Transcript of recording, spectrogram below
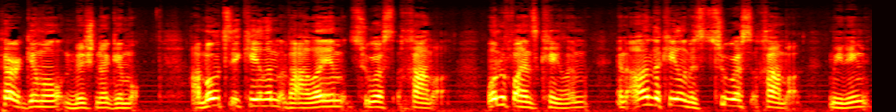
Per Gimel, Mishnah Gimel. Hamotzi Kalim Va'aleim Tzuras Chama. One who finds Kalim, and on the Kalim is Tzuras Chama, meaning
